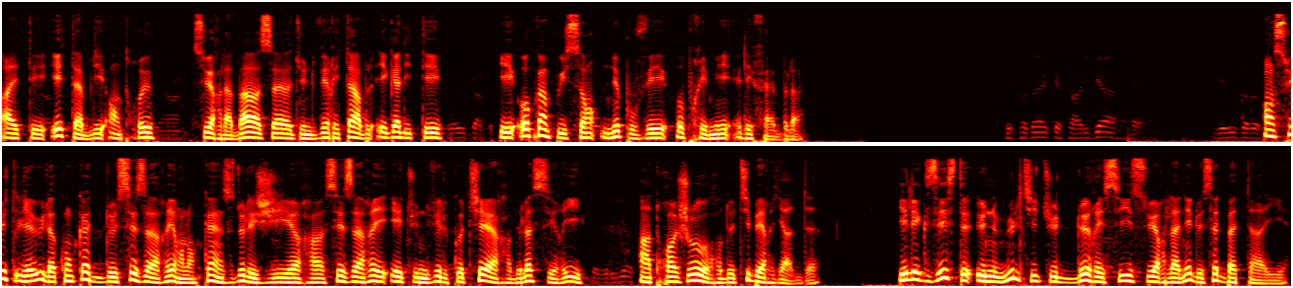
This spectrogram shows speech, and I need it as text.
a été établie entre eux sur la base d'une véritable égalité et aucun puissant ne pouvait opprimer les faibles. Ensuite, il y a eu la conquête de Césarée en l'an 15 de l'Égypte. Césarée est une ville côtière de la Syrie, à trois jours de Tibériade. Il existe une multitude de récits sur l'année de cette bataille.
